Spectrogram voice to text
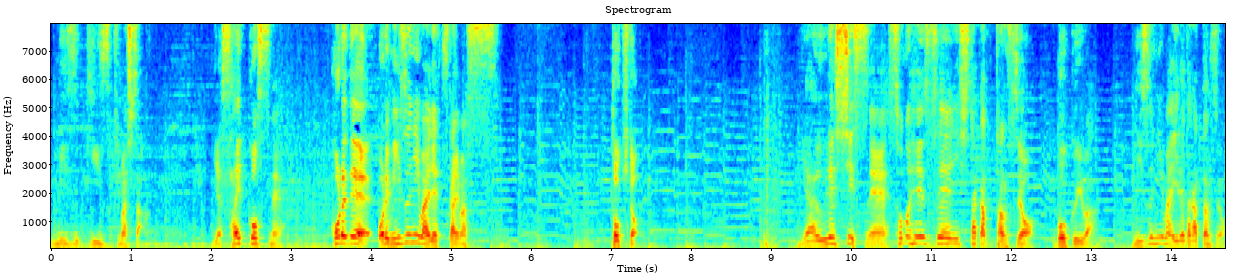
水ギーズ来ました。いや、最高っすね。これで、俺水2枚で使います。時と。いや、嬉しいっすね。その編成にしたかったんすよ。極意は。水2枚入れたかったんすよ。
